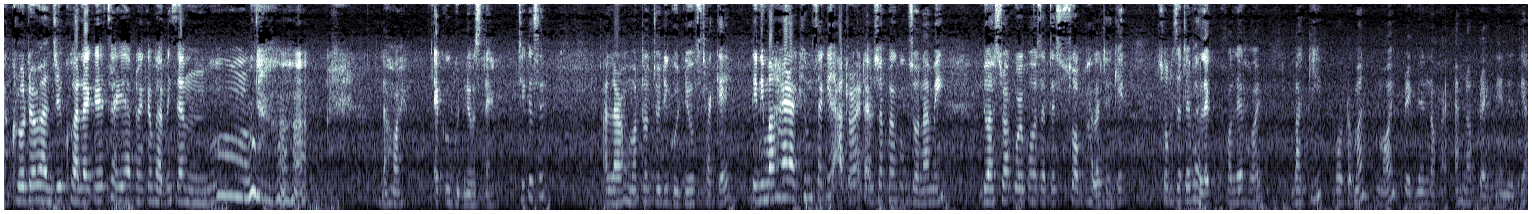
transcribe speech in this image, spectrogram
আখৰোট আৰু আঞ্জীৰ খোৱালৈকে চাগে আপোনালোকে ভাবিছে নহয় একো গুড নিউজ নাই। ঠিক আছে? আল্লাৰ ৰহমতত যদি গুড নিউজ থাকে তিনিমাহে ৰাখিম চাগে আঁতৰাই তাৰপিছত আপোনালোকক জনামেই। দোৱা চোৱা কৰিব যাতে চব ভালে থাকে চব যাতে ভালে কুশলে হয়। বাকী বৰ্তমান মই প্ৰেগনেণ্ট নহয় আই এম নট প্ৰেগনেণ্ট এতিয়া।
